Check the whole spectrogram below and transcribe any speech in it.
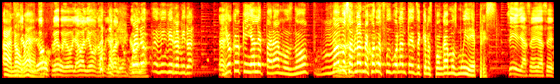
Ah, no, ya bueno. valió, creo yo, ya valió, ¿no? Ya valió. ya Bueno, valió. mira, mira, yo creo que ya le paramos, ¿no? Vamos a hablar mejor de fútbol antes de que nos pongamos muy depres. Sí, ya sé, ya sé.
